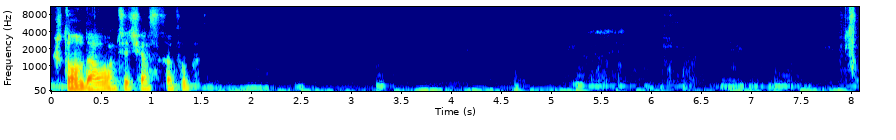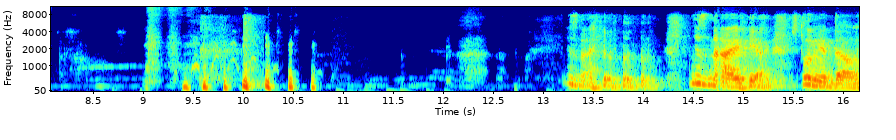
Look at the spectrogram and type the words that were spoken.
Что он дал вам сейчас, этот опыт? Не знаю. Не знаю я, что мне дал.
